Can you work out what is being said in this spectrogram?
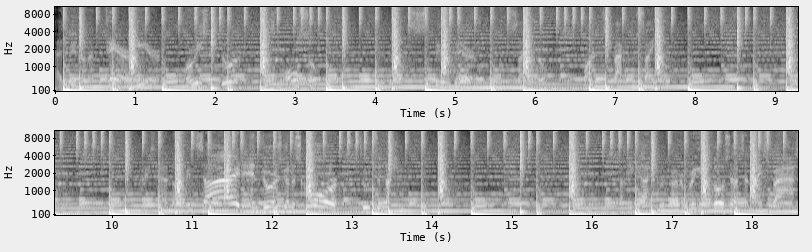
has been on a tear here. Maurice Ndour is also a spill there from Saito. Sparks back to Saito. Nice handoff inside. Ndour's gonna score. To nothing. Takegashi will try to bring it closer. That's a nice pass.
